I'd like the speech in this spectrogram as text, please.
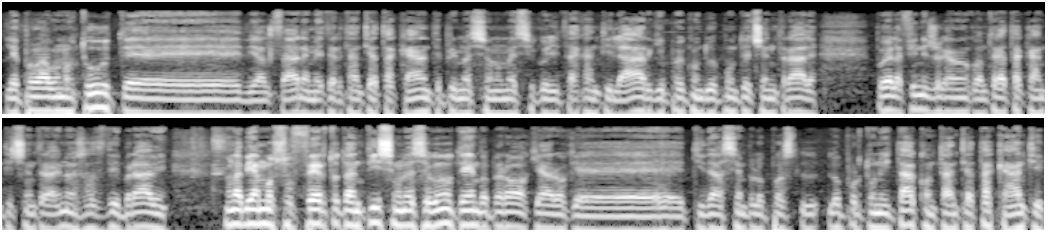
le provavano tutte di alzare, mettere tanti attaccanti, prima si sono messi con gli attaccanti larghi, poi con due punte centrali, poi alla fine giocavano con tre attaccanti centrali, noi siamo stati bravi, non abbiamo sofferto tantissimo nel secondo tempo, però è chiaro che ti dà sempre l'opportunità con tanti attaccanti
